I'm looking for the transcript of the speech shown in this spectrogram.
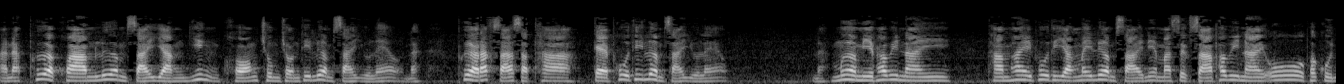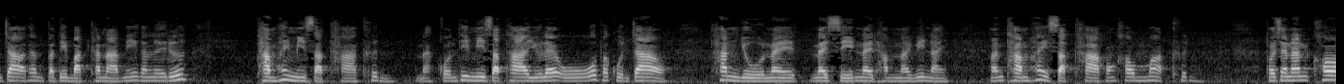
อันนะเพื่อความเลื่อมใสอย่างยิ่งของชุมชนที่เลื่อมใสอยู่แล้วนะเพื่อรักษาศรัทธาแก่ผู้ที่เลื่อมใสอยู่แล้วนะเมื่อมีพระวินัยทำให้ผู้ที่ยังไม่เลื่อมใสเนี่ยมาศึกษาพระวินัยโอ้ พระคุณเจ้าท่านปฏิบัติขนาดนี้กันเลยหรือ ทำให้มีศรัทธาขึ้นนะคนที่มีศรัทธาอยู่แล้วโอ้พระคุณเจ้า ท่านอยู่ในในศีลในธรรมในวินัยมันทำให้ศรัทธาของเขามากขึ้น เพราะฉะนั้นข้อ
